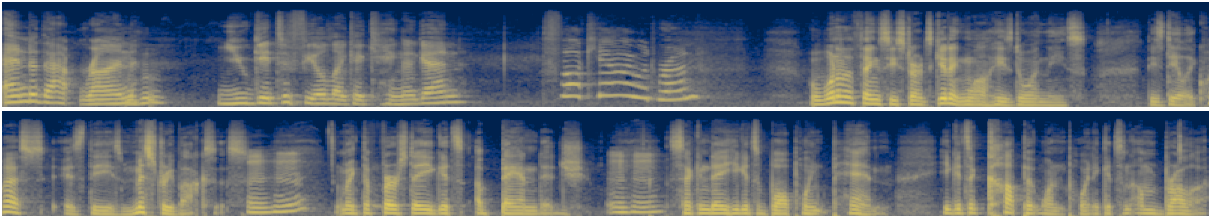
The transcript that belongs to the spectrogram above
end of that run Mm-hmm. you get to feel like a king again, fuck yeah, I would run. Well, one of the things he starts getting while he's doing these these daily quests is these mystery boxes. Mm-hmm. Like the first day, he gets a bandage. Mm-hmm. Second day, he gets a ballpoint pen. He gets a cup at one point. He gets an umbrella.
